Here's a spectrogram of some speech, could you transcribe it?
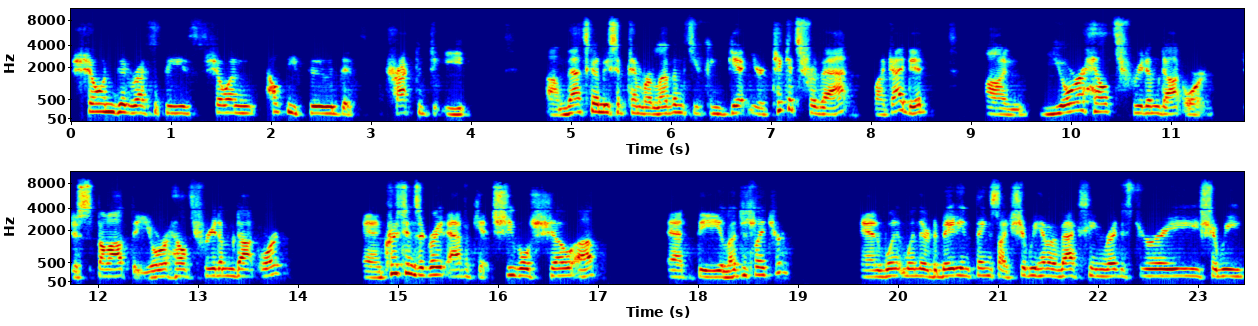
showing good recipes, showing healthy food that's attractive to eat. Um, that's going to be September 11th. You can get your tickets for that, like I did, on yourhealthfreedom.org. Just spell out the yourhealthfreedom.org. And Kristen's a great advocate. She will show up at the legislature. And when, when they're debating things like should we have a vaccine registry? Should we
